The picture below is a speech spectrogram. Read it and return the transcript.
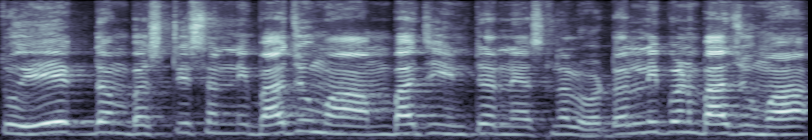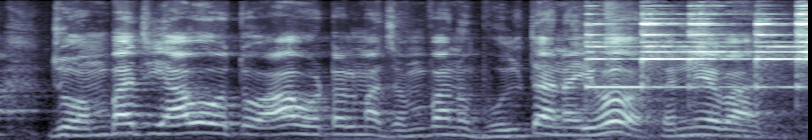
તો એકદમ બસ સ્ટેશનની બાજુમાં, અંબાજી ઇન્ટરનેશનલ હોટલની પણ બાજુમાં. જો અંબાજી આવો, તો આ હોટલમાં જમવાનું ભૂલતા નહીં હો. ધન્યવાદ.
